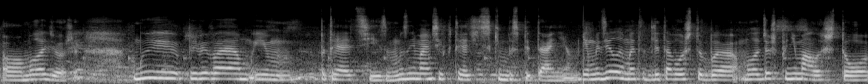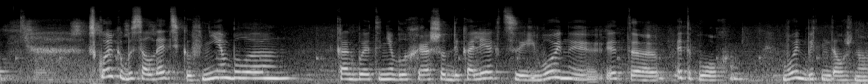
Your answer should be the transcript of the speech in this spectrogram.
э, молодежи. Мы прививаем им патриотизм, мы занимаемся их патриотическим воспитанием. И мы делаем это для того, чтобы молодежь понимала, что сколько бы солдатиков не было, как бы это не было хорошо для коллекции, войны это, это плохо. Войн быть не должно.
